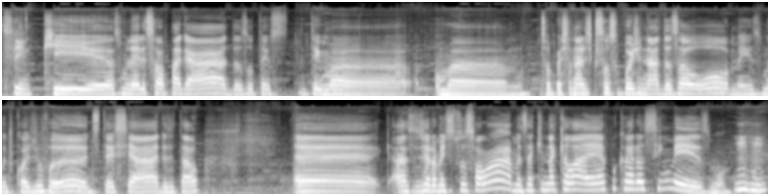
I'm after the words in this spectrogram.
Sim. que as mulheres são apagadas, ou tem, tem uma, uma. São personagens que são subordinadas a homens, muito coadjuvantes, terciários e tal. É, as- geralmente as pessoas falam, ah, mas é que naquela época era assim mesmo. Uhum.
